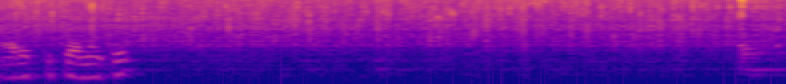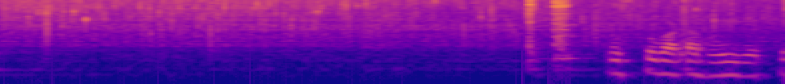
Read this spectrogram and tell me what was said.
আর একটু টমেটো পোস্ত বাটা হয়ে গেছে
